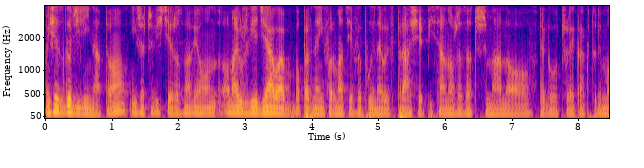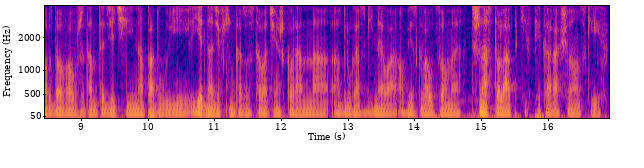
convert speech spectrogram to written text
Oni się zgodzili na to i rzeczywiście rozmawiał. On, ona już wiedziała, bo pewne informacje wypłynęły w prasie. Pisano, że zatrzymano tego człowieka, który mordował, że tam te dzieci napadł i jedna dziewczynka została ciężko ranna, a druga zginęła, obie zgwałcone. Trzynastolatki w piekarach śląskich.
